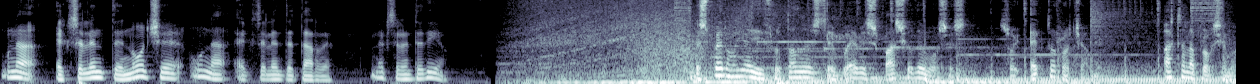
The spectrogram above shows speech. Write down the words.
una excelente noche, una excelente tarde, un excelente día. Espero haya disfrutado de este breve espacio de voces. Soy Héctor Rocha. Hasta la próxima.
